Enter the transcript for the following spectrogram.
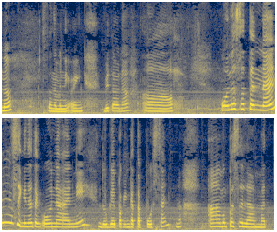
no? Sa naman ni Oing. Bitaw na. Ah... Uh, Una sa tanan, sige na tag-una ani, dugay pa king katapusan, no? Ah, uh, magpasalamat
